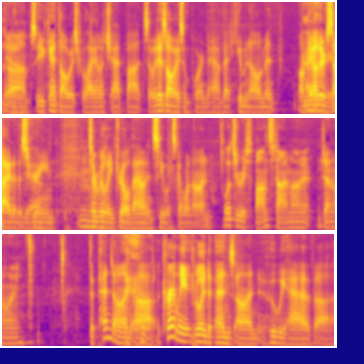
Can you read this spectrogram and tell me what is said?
Yeah. um, so you can't always rely on a chatbot. So it is always important to have that human element on I the other agree. side of the Yeah. screen Mhm. to really drill down and see what's going on. What's your response time on it generally? depend on uh, currently it really depends on who we have uh, uh,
